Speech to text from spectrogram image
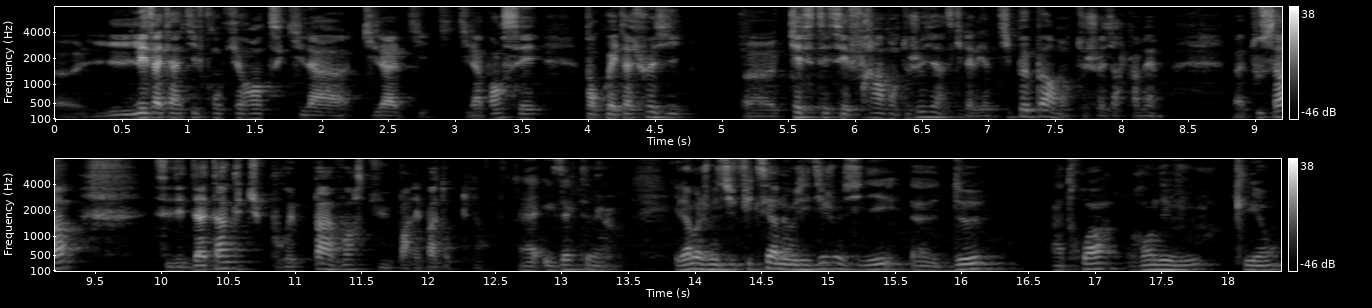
euh, les alternatives concurrentes qu'il a, qu'il a, qu'il a pensé, pourquoi il t'a choisi, euh, quels étaient ses freins avant de te choisir, est-ce qu'il avait un petit peu peur avant de te choisir quand même? Bah, tout ça, c'est des datas que tu pourrais pas avoir si tu parlais pas à ton client. exactement. Et là, moi, je me suis fixé un objectif. Je me suis dit euh, deux à trois rendez-vous clients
